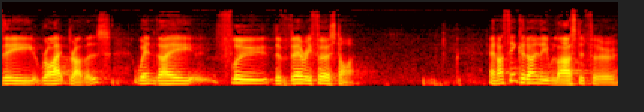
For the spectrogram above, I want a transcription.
the Wright brothers when they flew the very first time. And I think it only lasted for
